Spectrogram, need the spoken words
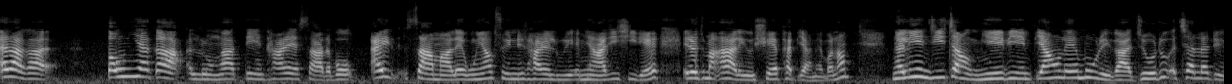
အဲ့ဒါက3ရက်ကအလွန်ကတင်ထားတဲ့စာတပုတ်အဲ့စာမှာလဲဝင်ရောက်ဆွေးနွေးထားတဲ့လူတွေအများကြီးရှိတယ်အဲ့တော့ကျွန်မအဲ့ဒါလေးကို share ဖတ်ပြမယ်ပေါ့နော်ငလင်ကြီးကြောင့်မြေပြင်ပြောင်းလဲမှုတွေကဂျိုတုအချက်လက်တွေ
